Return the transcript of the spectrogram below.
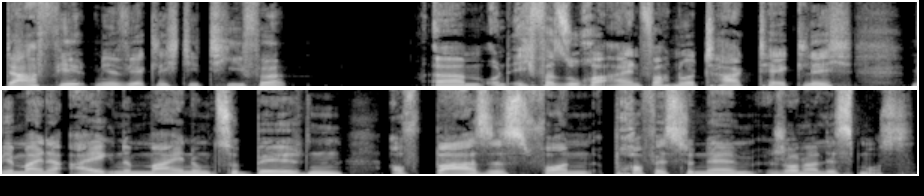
Da fehlt mir wirklich die Tiefe ähm, und ich versuche einfach nur tagtäglich mir meine eigene Meinung zu bilden auf Basis von professionellem Journalismus.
